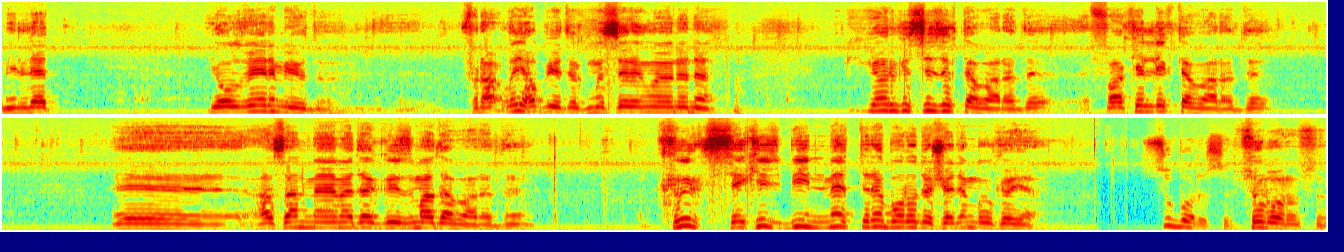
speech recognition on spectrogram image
Millet yol vermiyordu. Fraklı yapıyorduk Mısır'ın önüne. Görgüsüzlük de vardı. Fakirlik de vardı. Ee, Hasan Mehmet'e kızma da vardı. 48 bin metre boru döşedim bu köye. Su borusu. Su borusu.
